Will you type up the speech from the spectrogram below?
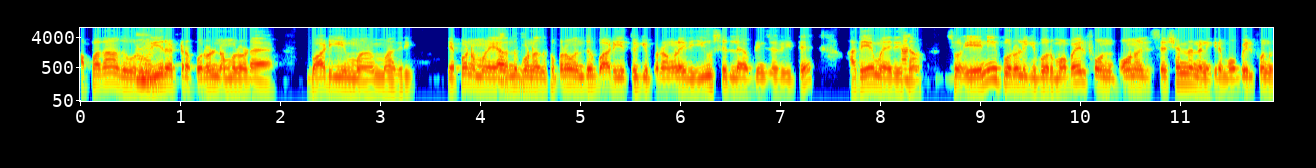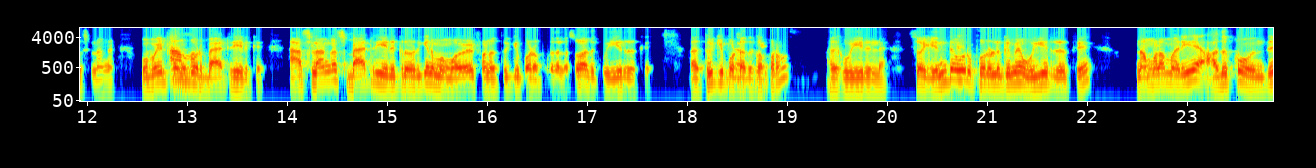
அப்பதான் அது ஒரு உயிரற்ற பொருள் நம்மளோட பாடியும் மாதிரி. எப்போ நம்ம இறந்து போனதுக்கு அப்புறம் வந்து பாடியை தூக்கி போடுறாங்களோ இது யூஸ் இல்லை அப்படின்னு சொல்லிட்டு அதே மாதிரி தான் ஸோ எனி பொருளுக்கு இப்போ ஒரு மொபைல் ஃபோன் போன செஷன்ல நினைக்கிறேன் மொபைல் ஃபோனுக்கு சொன்னாங்க. மொபைல் ஃபோனுக்கு ஒரு பேட்டரி இருக்கு. ஆஸ் லாங் அஸ் பேட்டரி இருக்கிற வரைக்கும் நம்ம மொபைல் ஃபோனை தூக்கி போட போறதில்ல. ஸோ அதுக்கு உயிர் இருக்கு. அது தூக்கி போட்டதுக்கு அப்புறம் அதுக்கு உயிர் இல்லை. ஸோ எந்த ஒரு பொருளுக்குமே உயிர் இருக்கு. நம்மள மாதிரியே அதுக்கும் வந்து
